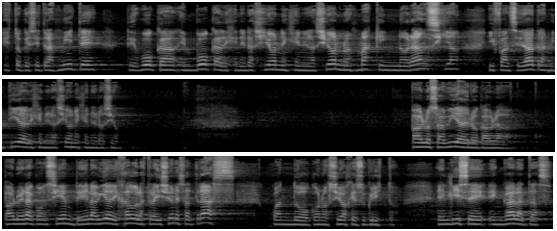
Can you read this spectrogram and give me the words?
Esto que se transmite de boca en boca, de generación en generación, no es más que ignorancia y falsedad transmitida de generación en generación. Pablo sabía de lo que hablaba. Pablo era consciente, él había dejado las tradiciones atrás cuando conoció a Jesucristo. Él dice en Gálatas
